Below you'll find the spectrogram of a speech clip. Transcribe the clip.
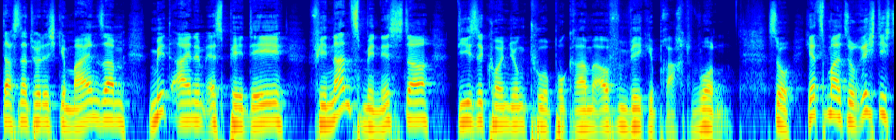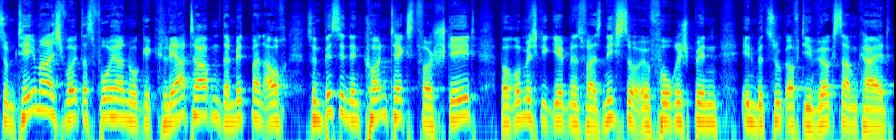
dass natürlich gemeinsam mit einem SPD-Finanzminister diese Konjunkturprogramme auf den Weg gebracht wurden. So, jetzt mal so richtig zum Thema. Ich wollte das vorher nur geklärt haben, damit man auch so ein bisschen den Kontext versteht, warum ich gegebenenfalls nicht so euphorisch bin in Bezug auf die Wirksamkeit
